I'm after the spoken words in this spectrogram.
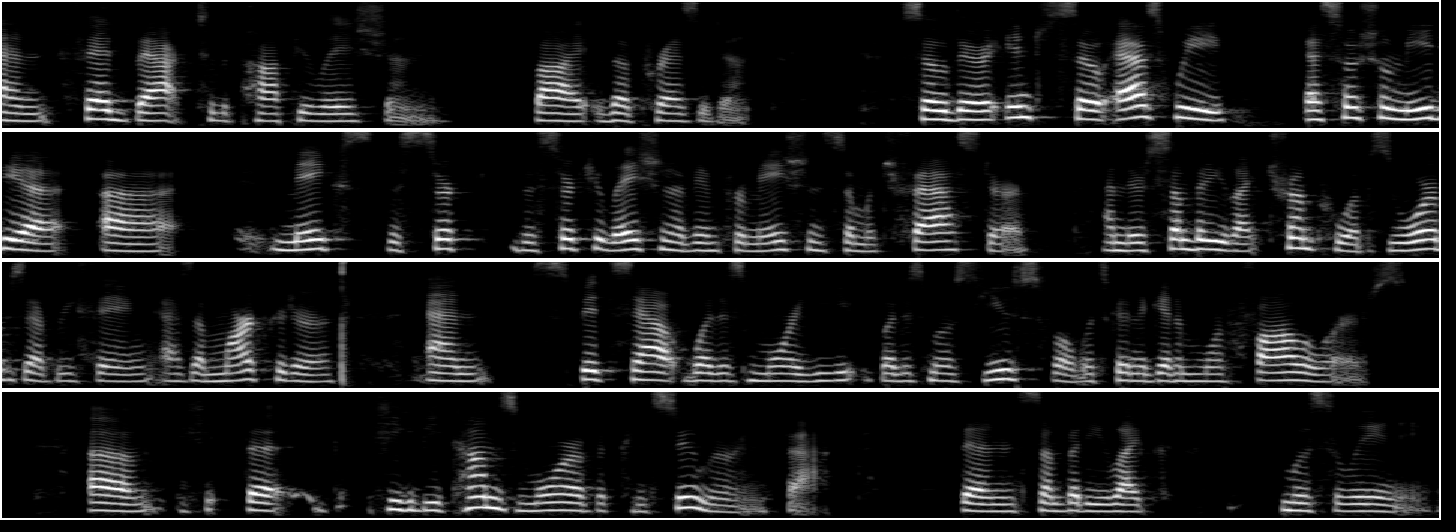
and fed back to the population by the president. So there, in, so as we, as social media uh, makes the circ, the circulation of information so much faster, and there's somebody like Trump who absorbs everything as a marketer and spits out what is more what is most useful what's going to get him more followers um, he, the, he becomes more of a consumer in fact than somebody like mussolini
